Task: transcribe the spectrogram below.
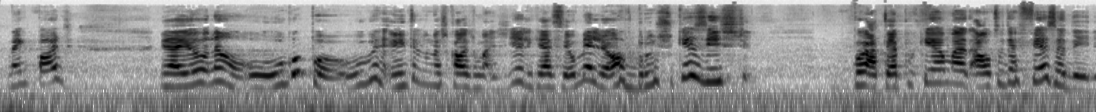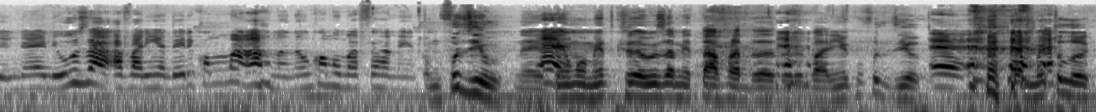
Como é que pode? E aí eu, não, o Hugo, pô, o Hugo entra numa escola de magia, ele quer ser o melhor bruxo que existe. Até porque é uma autodefesa dele, né? Ele usa a varinha dele como uma arma, não como uma ferramenta. Como fuzil, né? É. Tem um momento que você usa a metáfora da, da varinha com fuzil. É. É muito louco.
